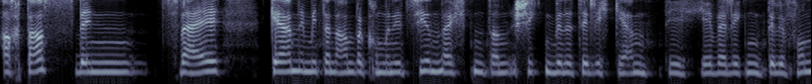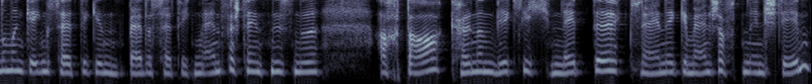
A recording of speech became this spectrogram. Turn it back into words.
Auch das, wenn zwei gerne miteinander kommunizieren möchten, dann schicken wir natürlich gern die jeweiligen Telefonnummern gegenseitig in beiderseitigem Einverständnis. Nur auch da können wirklich nette kleine Gemeinschaften entstehen.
